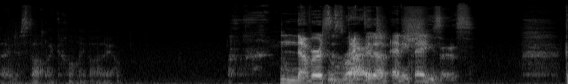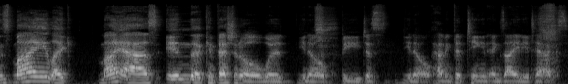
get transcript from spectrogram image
And I just thought, like, oh my god, I hope. Never suspected Right? of anything. Jesus. Because my, like, my ass in the confessional would, you know, be just, you know, having 15 anxiety attacks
